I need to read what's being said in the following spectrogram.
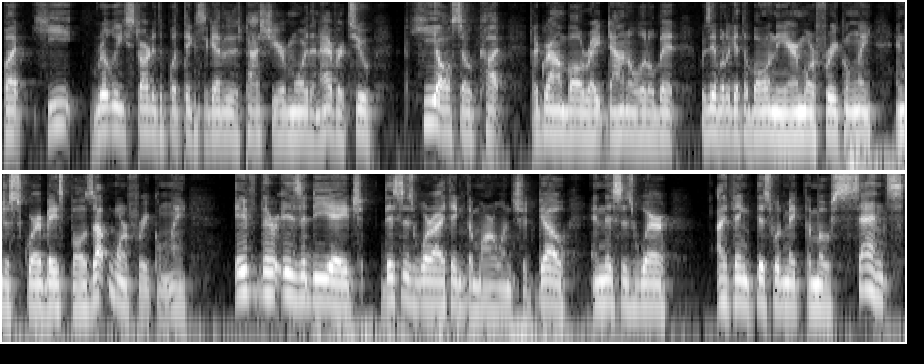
but he really started to put things together this past year more than ever, too. He also cut the ground ball rate down a little bit, was able to get the ball in the air more frequently, and just square baseballs up more frequently. If there is a DH, this is where I think the Marlins should go, and this is where I think this would make the most sense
